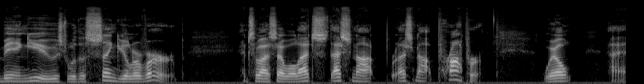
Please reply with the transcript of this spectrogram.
being used with a singular verb. And so I say, well, that's that's not that's not proper. Well, uh,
